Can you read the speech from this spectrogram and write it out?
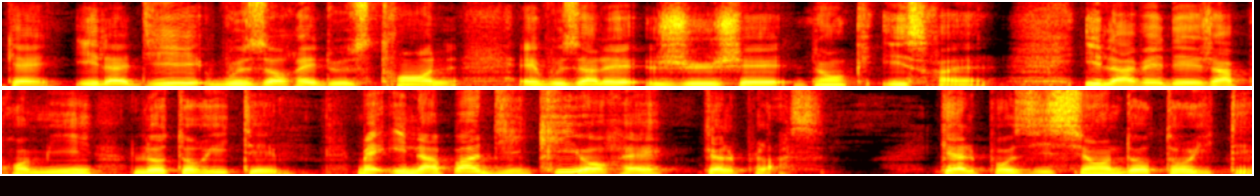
Okay? Il a dit, vous aurez douze trônes et vous allez juger donc Israël. Il avait déjà promis l'autorité, mais il n'a pas dit qui aurait quelle place, quelle position d'autorité.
